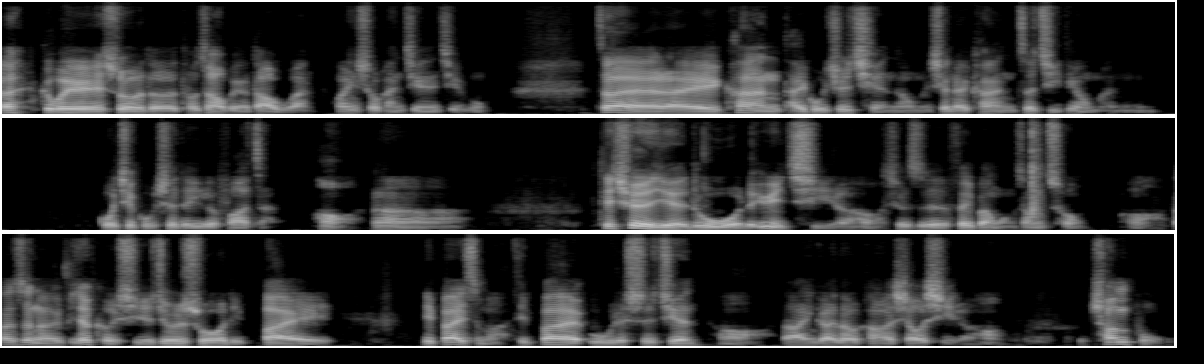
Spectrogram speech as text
哎，各位所有的投资好朋友，大家午安，欢迎收看今天的节目。在来看台股之前呢，我们先来看这几天我们国际股市的一个发展。哦，那的确也如我的预期了哈，就是费半往上冲啊。但是呢，比较可惜的就是说礼拜礼拜什么？礼拜五的时间啊，大家应该都看到消息了哈，川普。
